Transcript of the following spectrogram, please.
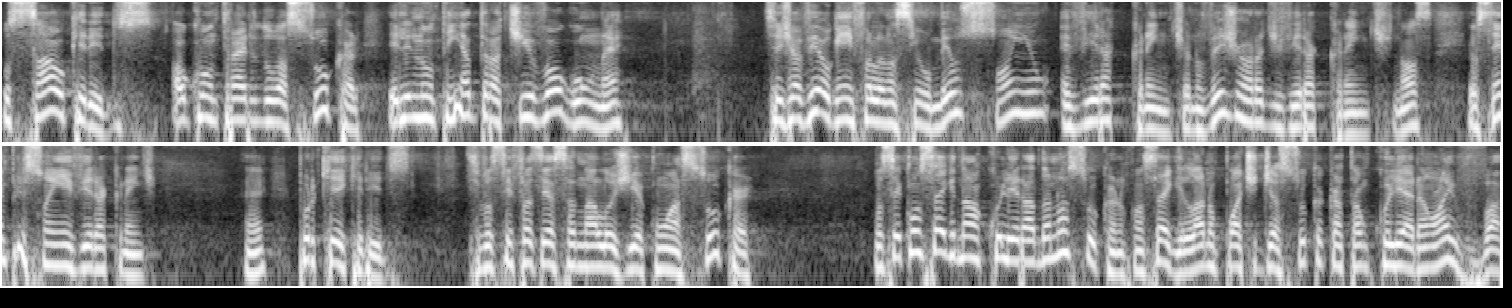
O sal, queridos, ao contrário do açúcar, ele não tem atrativo algum, né? Você já viu alguém falando assim: o meu sonho é virar crente, eu não vejo a hora de virar crente. Nossa, eu sempre sonhei virar crente. É. Por quê, queridos? Se você fazer essa analogia com o açúcar, você consegue dar uma colherada no açúcar, não consegue? Lá no pote de açúcar, catar um colherão lá e vá.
